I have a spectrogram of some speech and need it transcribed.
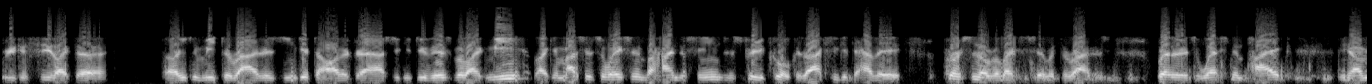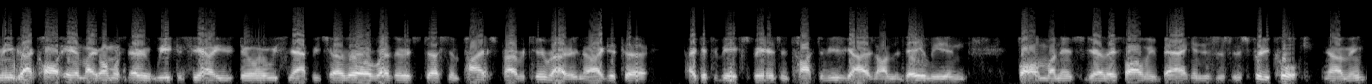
where you can see like the uh, you can meet the riders, you can get the autographs, you can do this. But like me, like in my situation behind the scenes, it's pretty cool because I actually get to have a personal relationship with the riders. Whether it's Weston Peick, you know, I mean, I call him like almost every week to see how he's doing. We snap each other, or whether it's Justin Pike's privateer rider, you know, I get to I get to be experienced and talk to these guys on the daily and follow them on Instagram. They follow me back, and it's just it's pretty cool. You know what I mean?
